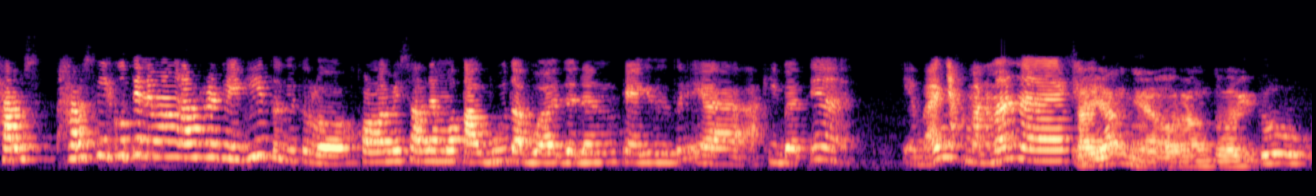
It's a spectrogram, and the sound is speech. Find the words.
harus harus ngikutin emang alurnya kayak gitu gitu loh. Kalau misalnya mau tabu tabu aja dan kayak gitu gitu ya akibatnya ya banyak ke mana-mana. kayak gitu. sayangnya orang tua itu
